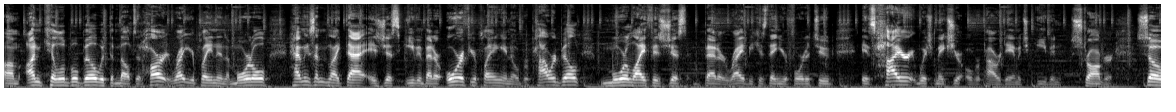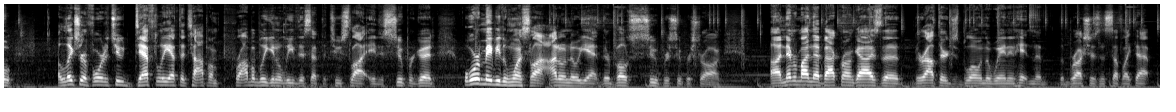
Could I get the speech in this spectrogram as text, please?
um, unkillable build with the melted heart, right? You're playing an immortal. Having something like that is just even better. Or if you're playing an overpowered build, more life is just better, right? Because then your fortitude is higher, which makes your overpowered damage even stronger. So Elixir of Fortitude, definitely at the top. I'm probably going to leave this at the two slot. It is super good. Or maybe the one slot. I don't know yet. They're both super, super strong. Uh, never mind that background, guys. The They're out there just blowing the wind and hitting the, the brushes and stuff like that.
